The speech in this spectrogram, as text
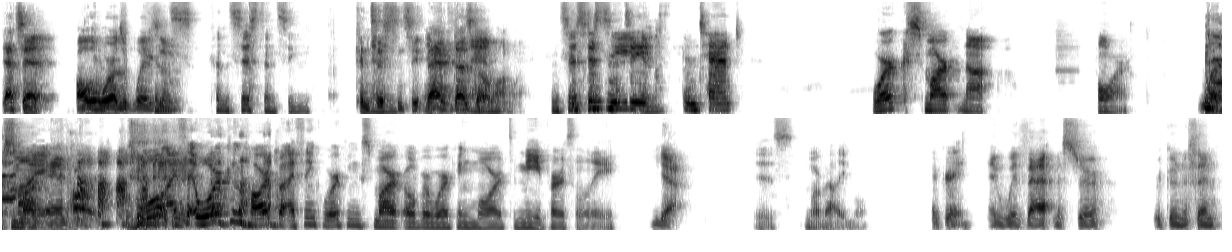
That's it. All the words of wisdom. Cons- consistency. Consistency. And- that does go a long way. Consistency. Consistency, and intent. work smart, not more. Work smart my- and hard. well, I th- working hard, but I think working smart over working more to me personally yeah. is more valuable. Agreed. And with that, Mr. Ragunathan,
